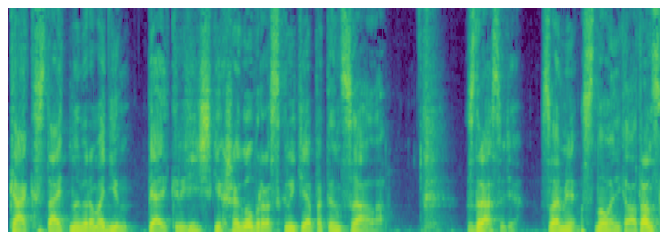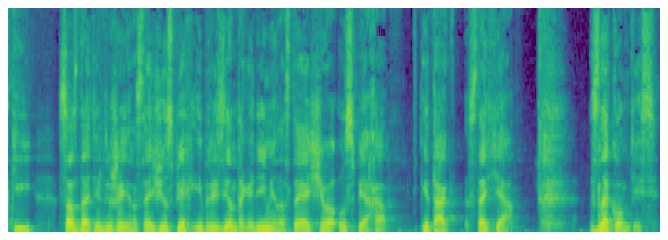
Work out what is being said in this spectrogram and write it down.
Как стать номером один? Пять критических шагов раскрытия потенциала. Здравствуйте! С вами снова Николай Танский, создатель движения «Настоящий успех» и президент Академии «Настоящего успеха». Итак, статья. Знакомьтесь,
